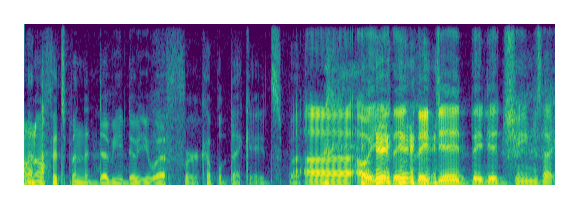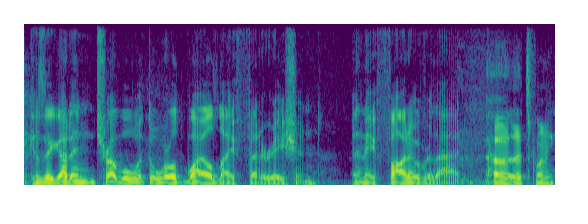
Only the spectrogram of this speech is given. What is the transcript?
don't know if it's been the WWF for a couple decades, but Uh, oh yeah, they, they did they did change that because they got in trouble with the World Wildlife Federation, and they fought over that, oh, that's funny.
